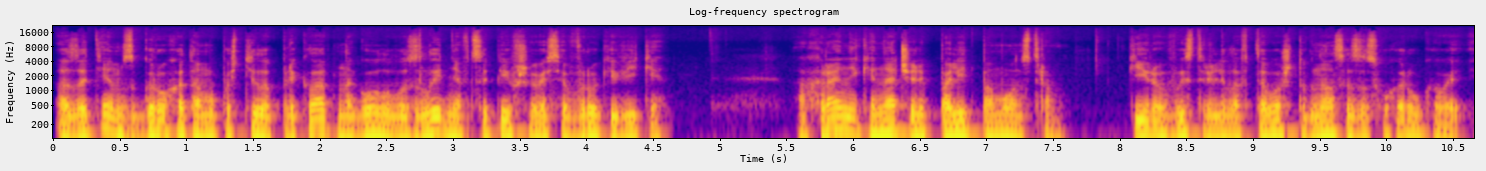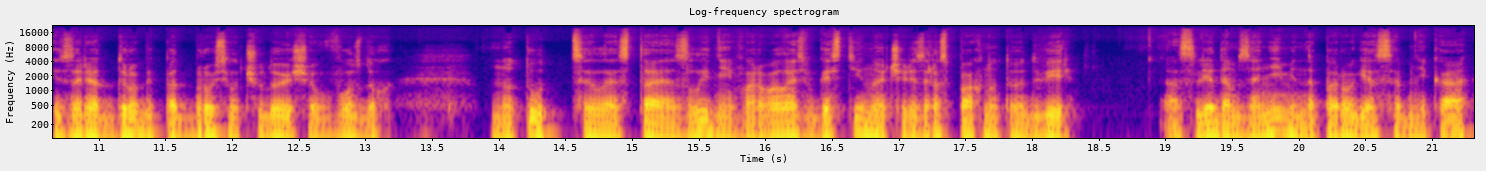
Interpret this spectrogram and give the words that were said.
а затем с грохотом опустила приклад на голову злыдня, вцепившегося в руки Вики. Охранники начали палить по монстрам. Кира выстрелила в того, что гнался за Сухоруковой, и заряд дроби подбросил чудовище в воздух. Но тут целая стая злыдней ворвалась в гостиную через распахнутую дверь а следом за ними на пороге особняка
